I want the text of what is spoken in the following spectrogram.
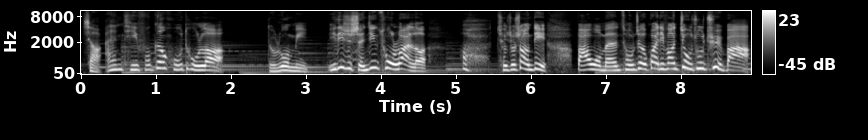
小安提夫更糊涂了。德洛米一定是神经错乱了啊！求求上帝把我们从这个怪地方救出去吧！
